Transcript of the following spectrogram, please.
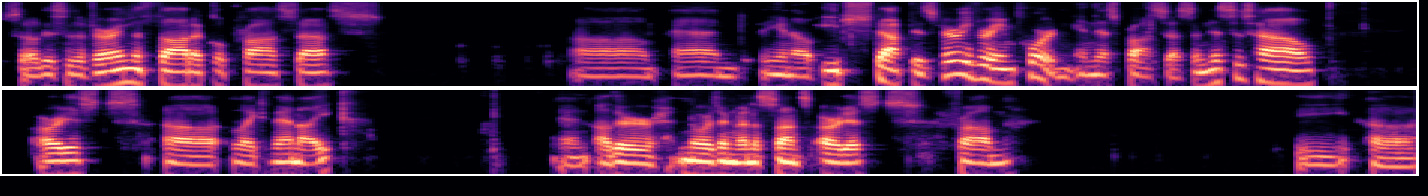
So this is a very methodical process. Um, and you know each step is very very important in this process and this is how artists uh, like van eyck and other northern renaissance artists from the uh,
